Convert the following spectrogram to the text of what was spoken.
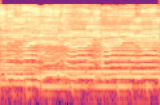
within my head, I'm shining on.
